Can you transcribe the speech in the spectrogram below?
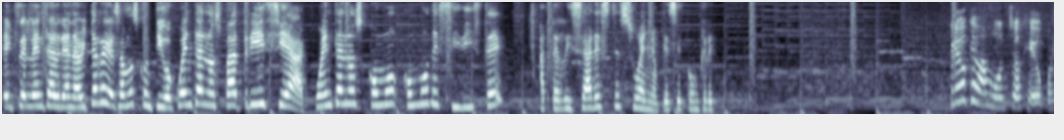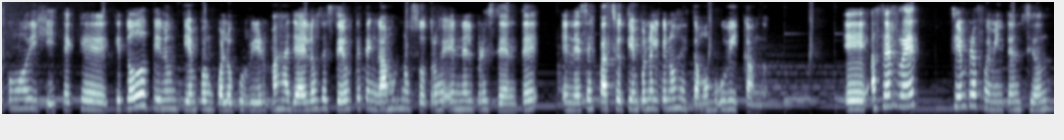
Excelente, Adriana. Ahorita regresamos contigo. Cuéntanos, Patricia, cuéntanos cómo, cómo decidiste aterrizar este sueño que se concretó. Creo que va mucho, Geo, por como dijiste, que, todo tiene un tiempo en cual ocurrir, más allá de los deseos que tengamos nosotros en el presente, en ese espacio-tiempo en el que nos estamos ubicando. Eh, hacer red siempre fue mi intención,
